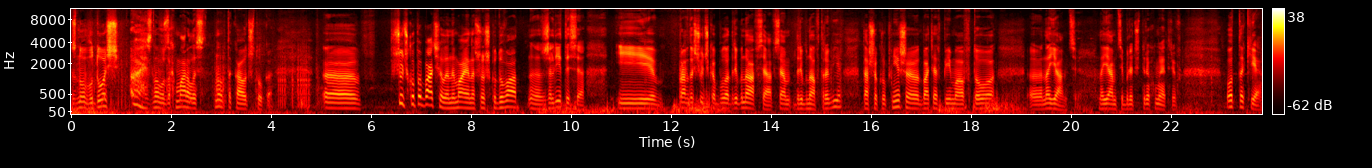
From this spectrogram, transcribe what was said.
Знову дощ. Ай, знову захмарилось. Ну, така от штука. Е, щучку побачили, немає на що шкодувати, е, жалітися. І правда, щучка була дрібна, вся, вся дрібна в траві. Та, що крупніше, батя впіймав, то е, на ямці. На ямці біля 4 метрів. От таке.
